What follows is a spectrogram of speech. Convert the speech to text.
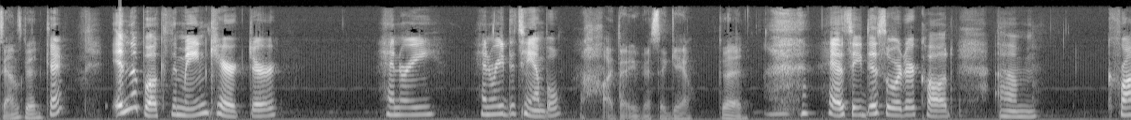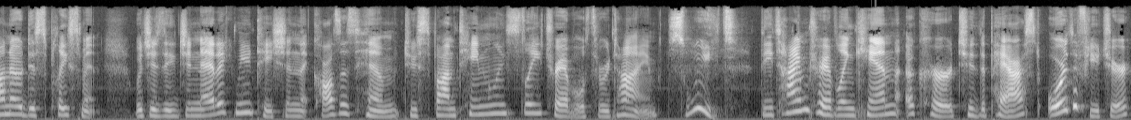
Sounds good. Okay. In the book, the main character, Henry Henry DeTamble, Oh, I thought you were gonna say Gail. Go ahead. has a disorder called um, chronodisplacement, which is a genetic mutation that causes him to spontaneously travel through time. Sweet. The time traveling can occur to the past or the future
